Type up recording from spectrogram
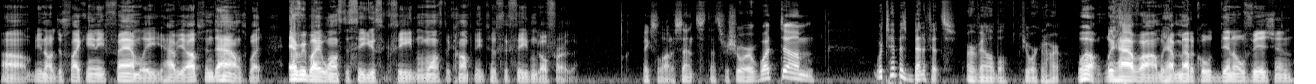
Um, you know, just like any family, you have your ups and downs, but everybody wants to see you succeed and wants the company to succeed and go further. Makes a lot of sense. That's for sure. What um, what type of benefits are available if you work at Hartt? Well, we have um, we have medical, dental, vision.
